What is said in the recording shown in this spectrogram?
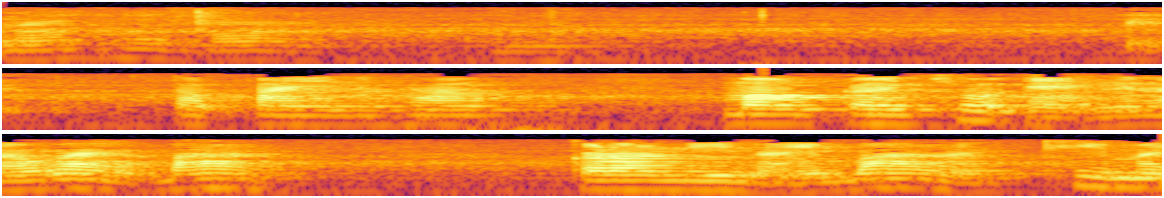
ไม้ให้ได้ ต่อไปนะครับ มองเกินช่วงแอกในละแวกบ้างกรณีไหนบ้างที่ไม่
